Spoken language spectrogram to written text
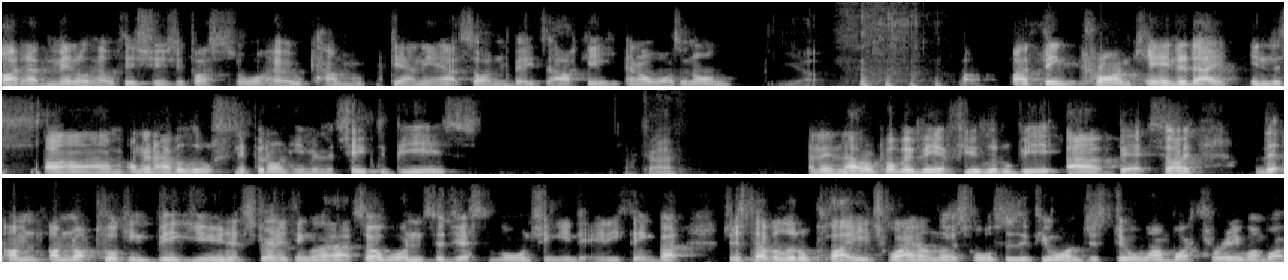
I'd have mental health issues if I saw her come down the outside and beat Zaaki, and I wasn't on. Yep. I think prime candidate in this. Um, I'm gonna have a little snippet on him in the Chief De Beers, Okay. and then that'll probably be a few little bit uh, bets. So. th- I'm I'm not talking big units or anything like that, so I wouldn't suggest launching into anything. But just have a little play each way on those horses. If you want, just do a one by three, one by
